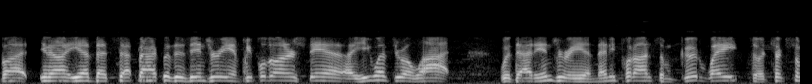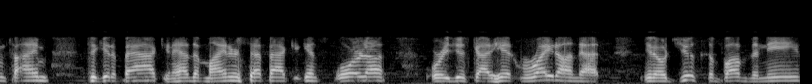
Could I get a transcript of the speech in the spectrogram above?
But you know, he had that setback with his injury, and people don't understand. He went through a lot with that injury, and then he put on some good weight. So it took some time to get it back, and had the minor setback against Florida, where he just got hit right on that, you know, just above the knee.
